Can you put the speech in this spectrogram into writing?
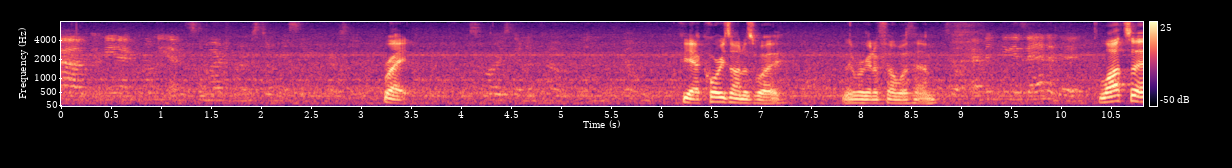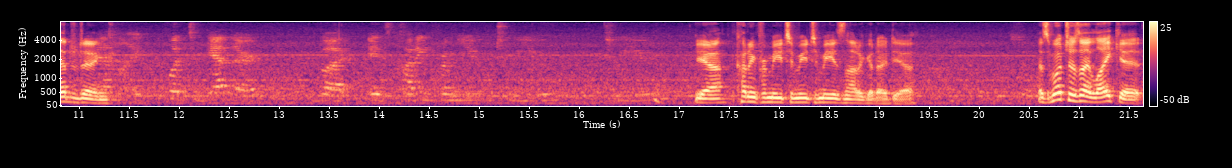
I mean, I can only edit so much, but I'm still missing a person. Right. Corey's gonna come and film. Yeah, Corey's on his way. And then we're gonna film with him. So everything is edited Lots of editing. and like put together, but it's cutting from you to you to you. Yeah, cutting from me to me to me is not a good idea. As much as I like it,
